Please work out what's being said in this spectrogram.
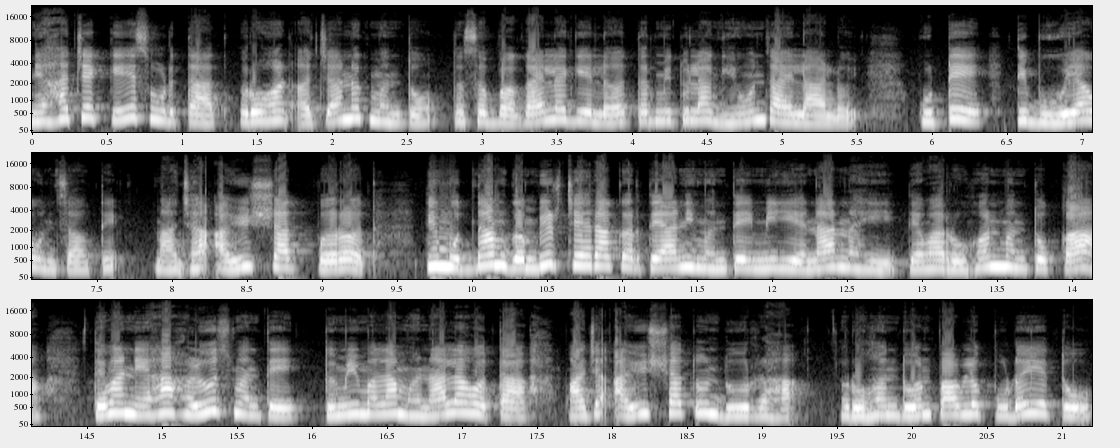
नेहाचे केस उडतात. रोहन अचानक म्हणतो तसं बघायला गेलं तर मी तुला घेऊन जायला आलोय. कुठे? ती भुवया उंचावते. माझ्या आयुष्यात परत. ती मुद्दाम गंभीर चेहरा करते आणि म्हणते मी येणार नाही. तेव्हा रोहन म्हणतो का? तेव्हा नेहा हळूच म्हणते तुम्ही मला म्हणाला होता माझ्या आयुष्यातून दूर राहा. रोहन दोन पावलं पुढं येतो.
